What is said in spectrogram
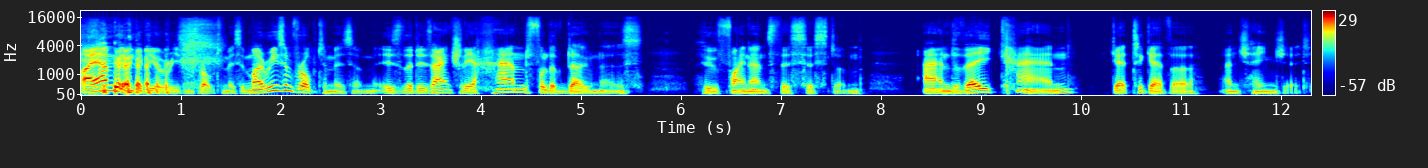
I am going to give you a reason for optimism. My reason for optimism is that it's actually a handful of donors who finance this system, and they can get together and change it.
